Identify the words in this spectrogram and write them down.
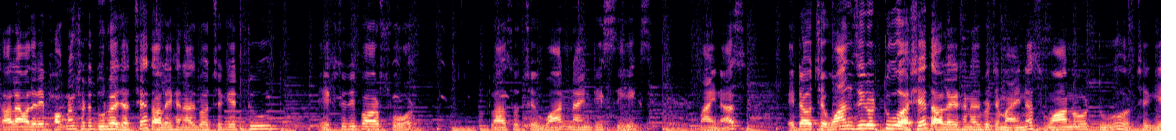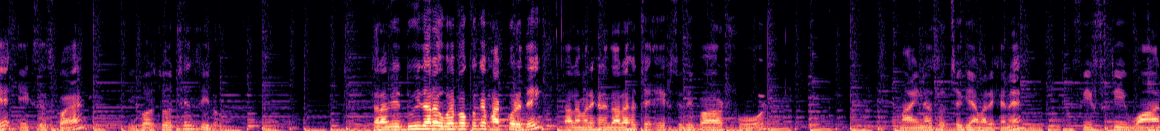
তাহলে আমাদের এই ভগ্নাংশটা দূর হয়ে যাচ্ছে। তাহলে এখানে আসবে হচ্ছে গিয়ে two X to the power four plus হচ্ছে ওয়ান নাইনটি সিক্স মাইনাস এটা হচ্ছে ওয়ান জিরো টু আসে। তাহলে এখানে আসবে হচ্ছে মাইনাস ওয়ান ও টু হচ্ছে গিয়ে এক্স স্কোয়ার ইকুয়ালস টু হচ্ছে জিরো তাহলে আমি যদি দুই দ্বারা উভয় পক্ষকে ভাগ করে দেই, তাহলে আমার এখানে দ্বারা হচ্ছে X to the power four minus হচ্ছে গিয়ে আমার এখানে fifty one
